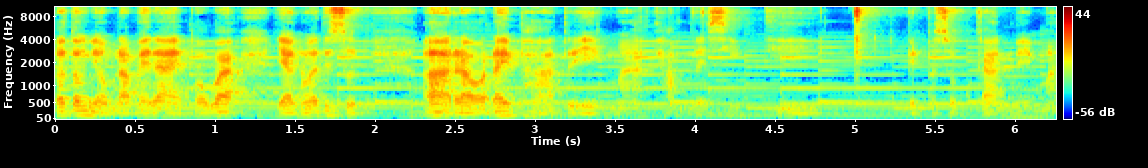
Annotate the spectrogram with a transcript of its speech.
ก็ต้องยอมรับให้ได้ เพราะว่าอย่างน้อยที่สุดเราได้พาตัวเองมาทำในสิ่งที่เป็นประสบการณ์ใหม่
